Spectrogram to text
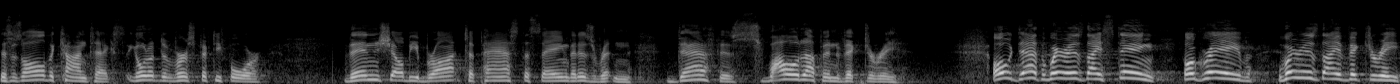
This is all the context. Go to, verse 54. Then shall be brought to pass the saying that is written Death is swallowed up in victory. O death, where is thy sting? O grave, where is thy victory?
